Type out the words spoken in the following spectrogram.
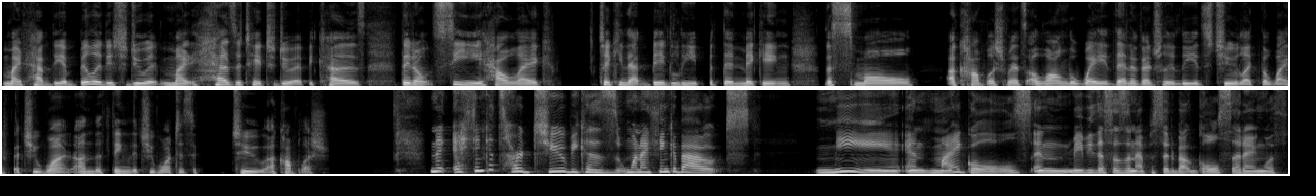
might have the ability to do it might hesitate to do it because they don't see how like taking that big leap but then making the small accomplishments along the way then eventually leads to like the life that you want on the thing that you want to to accomplish And I- I think it's hard too because when I think about me and my goals, and maybe this is an episode about goal setting with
